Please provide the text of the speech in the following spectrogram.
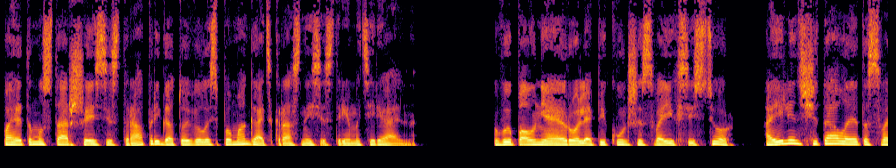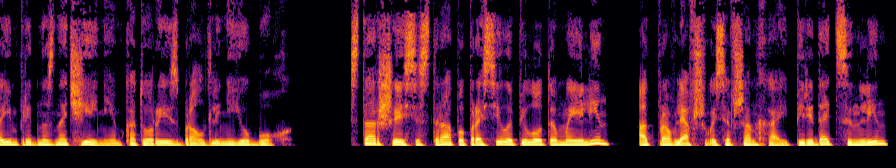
поэтому старшая сестра приготовилась помогать красной сестре материально. Выполняя роль опекунши своих сестер, Айлин считала это своим предназначением, которое избрал для нее Бог. Старшая сестра попросила пилота Мэйлин отправлявшегося в Шанхай, передать Цинлин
